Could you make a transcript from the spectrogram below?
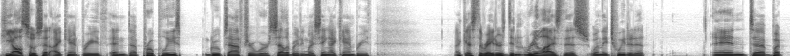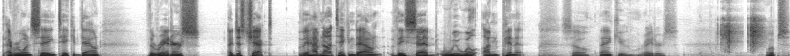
he also said, I can't breathe. And uh, pro police groups after were celebrating by saying, I can breathe. I guess the Raiders didn't realize this when they tweeted it, and uh, but everyone's saying take it down. The Raiders, I just checked, they have not taken down. They said we will unpin it. So thank you, Raiders. Whoops.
